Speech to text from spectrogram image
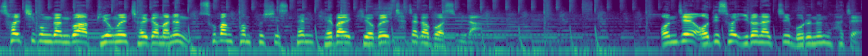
설치 공간과 비용을 절감하는 소방펌프 시스템 개발 기업을 찾아가 보았습니다. 언제 어디서 일어날지 모르는 화재.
